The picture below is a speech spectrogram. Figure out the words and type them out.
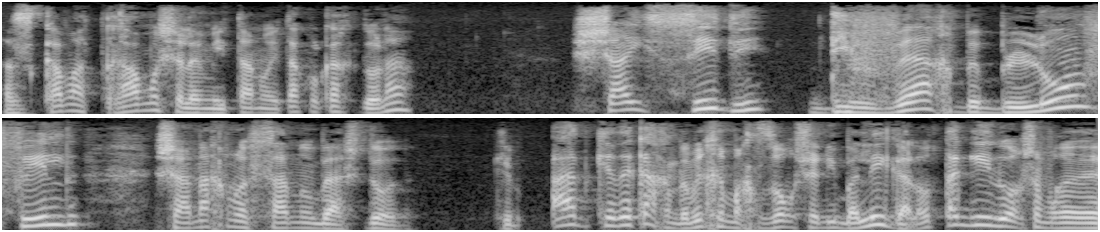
אז כמה הטראומה שלהם מאיתנו הייתה כל כך גדולה, שי סידי דיווח בבלומפילד שאנחנו הפסדנו באשדוד. כאילו עד כדי כך, אני מדבר איתכם מחזור שני בליגה, לא תגידו עכשיו אה,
